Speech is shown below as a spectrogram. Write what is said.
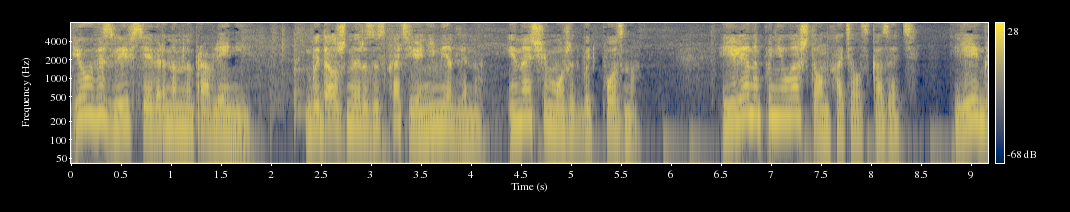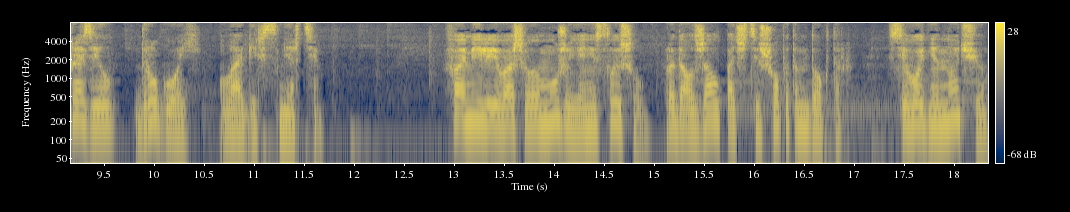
и увезли в северном направлении. Вы должны разыскать ее немедленно, иначе может быть поздно. Елена поняла, что он хотел сказать. Ей грозил другой лагерь смерти. «Фамилии вашего мужа я не слышал», — продолжал почти шепотом доктор. Сегодня ночью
